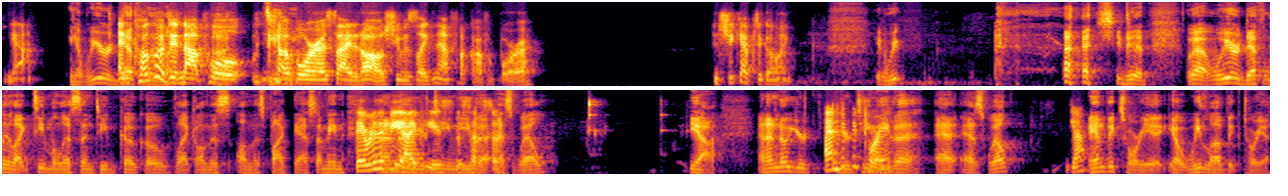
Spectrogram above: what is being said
Yeah. Yeah, we were. And Coco like, did not pull uh, Abhora aside at all. She was like, "Nah, fuck off, Abhora," and she kept it going. Yeah, we. she did. Well, we were definitely like Team Melissa and Team Coco, like on this on this podcast. I mean, they were the VIPs team Eva as well. Yeah, and I know you're and your Victoria. team Eva as well. Yeah. And Victoria. Yeah, we love Victoria.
